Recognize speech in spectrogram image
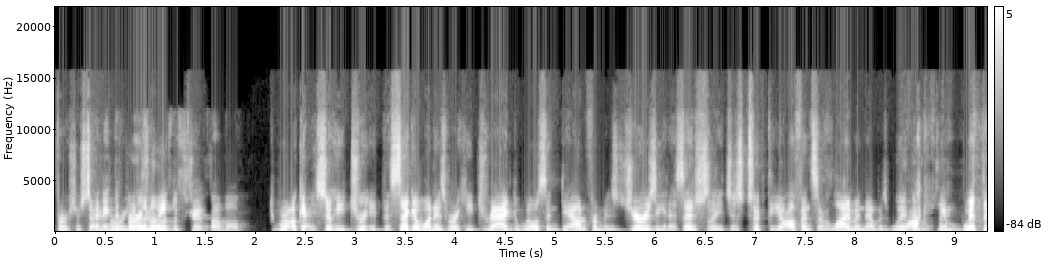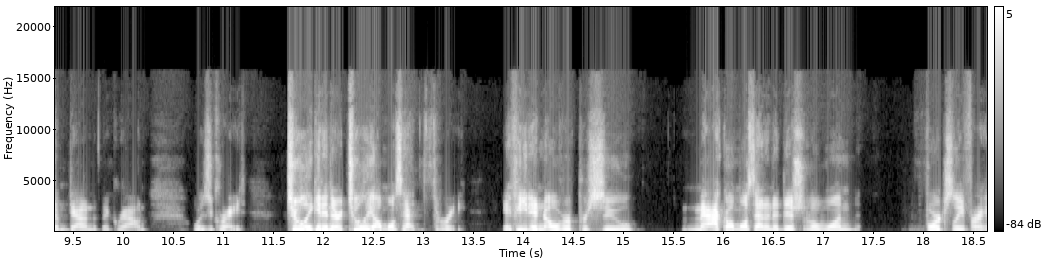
first or second. I think the first one was the strip fumble. Okay, so he the second one is where he dragged Wilson down from his jersey and essentially just took the offensive lineman that was with blocking him. him with him down to the ground. Was great. Tuli get in there. Tuli almost had three. If he didn't over pursue, Mack almost had an additional one. Fortunately for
